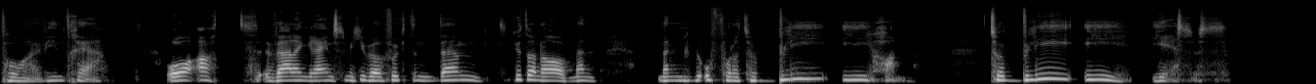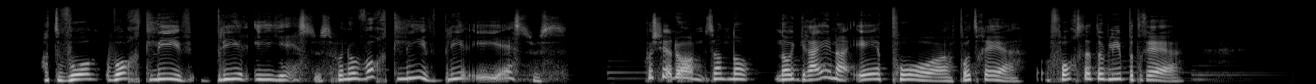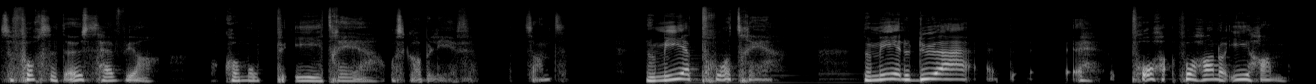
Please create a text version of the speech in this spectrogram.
på vintreet. Og at hver den grein som ikke bør frukten, den kutter han av. Men, men vi blir oppfordret til å bli i Han. Til å bli i Jesus. At vår, vårt liv blir i Jesus. For når vårt liv blir i Jesus, hva skjer da sant? Når, når greina er på, på, treet, og fortsetter å bli på treet, så fortsetter òg sevja å komme opp i treet og skape liv. Sant? Når vi er på treet, når, vi, når du er på, på han og i han,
